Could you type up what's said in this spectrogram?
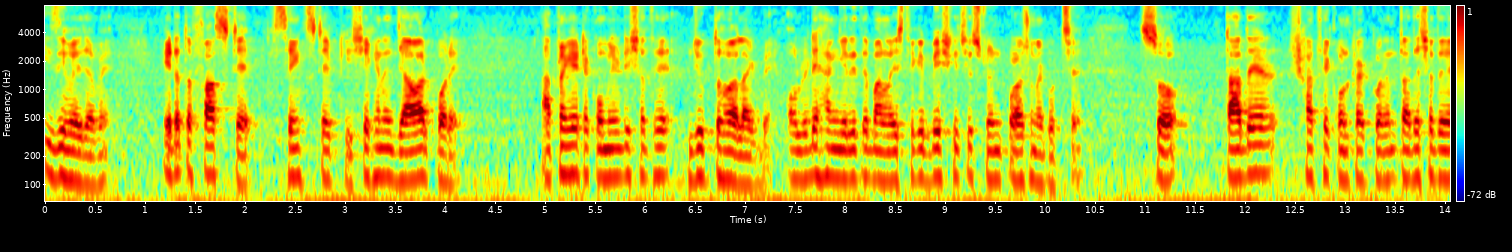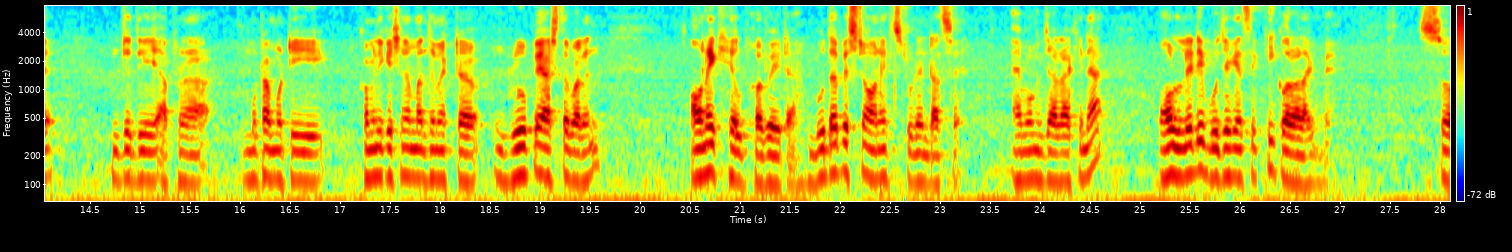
ইজি হয়ে যাবে। এটা তো ফার্স্ট স্টেপ সেকেন্ড স্টেপ কি? সেখানে যাওয়ার পরে আপনাকে একটা কমিউনিটির সাথে যুক্ত হওয়া লাগবে। অলরেডি হাঙ্গেরিতে বাংলাদেশ থেকে বেশ কিছু স্টুডেন্ট পড়াশোনা করছে। সো তাদের সাথে কন্ট্যাক্ট করেন। তাদের সাথে যদি আপনারা মোটামুটি কমিউনিকেশনের মাধ্যমে একটা গ্রুপে আসতে পারেন, অনেক হেল্প হবে এটা। বুদাপেস্টে অনেক স্টুডেন্ট আছে। এবং যারা কিনা অলরেডি বুঝে গেছে কি করা লাগবে। সো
